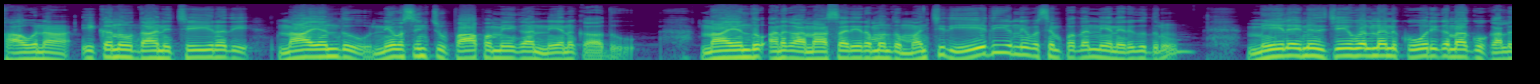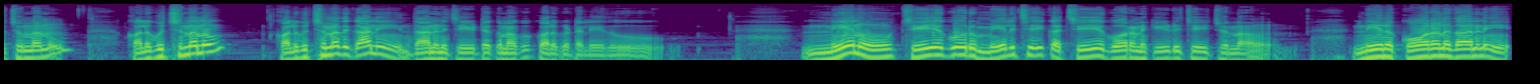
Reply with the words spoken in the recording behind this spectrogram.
కావున ఇకను దాని చేయునది నాయందు నివసించు పాపమేగా నేను కాదు. నాయందు అనగా నా శరీరమందు మంచిది ఏది నివసింపదని నేను ఎరుగుదును. మేలైనది చేయవలనని కోరిక నాకు కలచున్నను. కలుగుచున్నను కలుగుచున్నది కానీ దానిని చేయుటకు నాకు కలుగటలేదు. నేను చేయగోరు మేలు చేయక చేయగోరని కీడు చేయుచున్నాను. నేను కోరని దానిని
